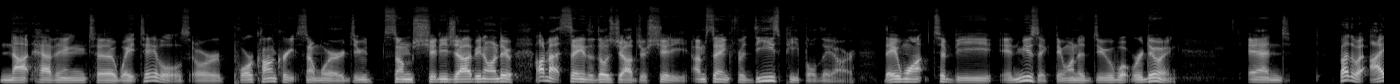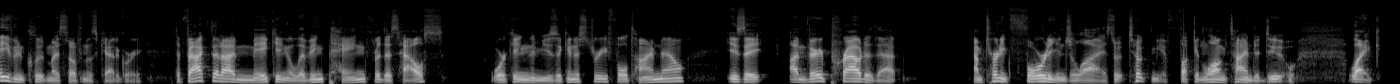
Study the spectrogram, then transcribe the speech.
not having to wait tables or pour concrete somewhere, do some shitty job you don't want to do. I'm not saying that those jobs are shitty. I'm saying for these people, they are. They want to be in music, they want to do what we're doing. And by the way, I even include myself in this category. The fact that I'm making a living paying for this house, working in the music industry full time now, is a I'm very proud of that. I'm turning 40 in July, so it took me a fucking long time to do. Like,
